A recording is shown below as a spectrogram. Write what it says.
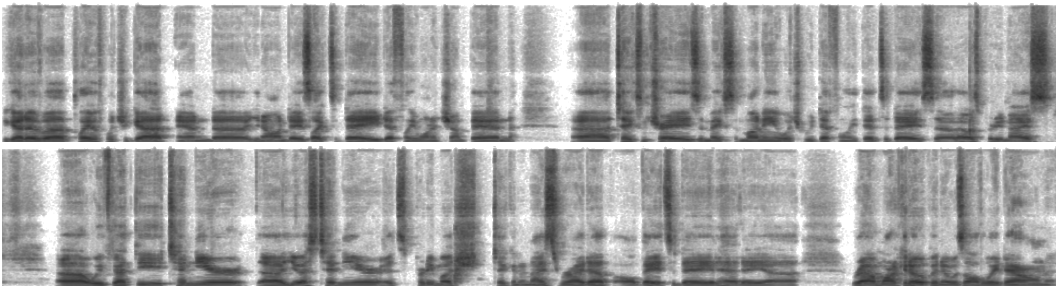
you got to uh, play with what you got. And, uh, you know, on days like today, you definitely want to jump in, uh, take some trades, and make some money, which we definitely did today. So that was pretty nice. Uh, we've got the 10 year, US uh, 10 year. It's pretty much taking a nice ride up all day today. It had a uh, round market open, it was all the way down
